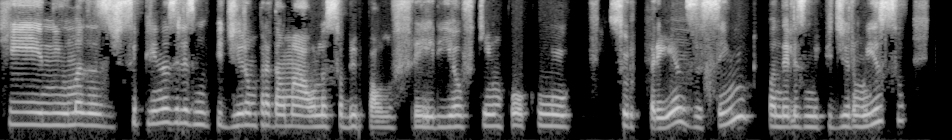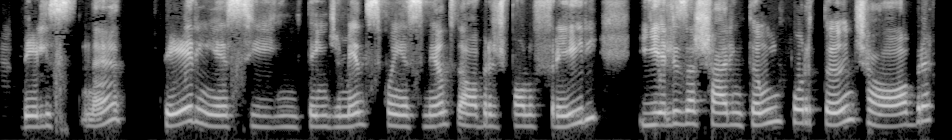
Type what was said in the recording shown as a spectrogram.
que em uma das disciplinas eles me pediram para dar uma aula sobre Paulo Freire, e eu fiquei um pouco surpresa, assim, quando eles me pediram isso, deles, né, terem esse entendimento, esse conhecimento da obra de Paulo Freire e eles acharem tão importante a obra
